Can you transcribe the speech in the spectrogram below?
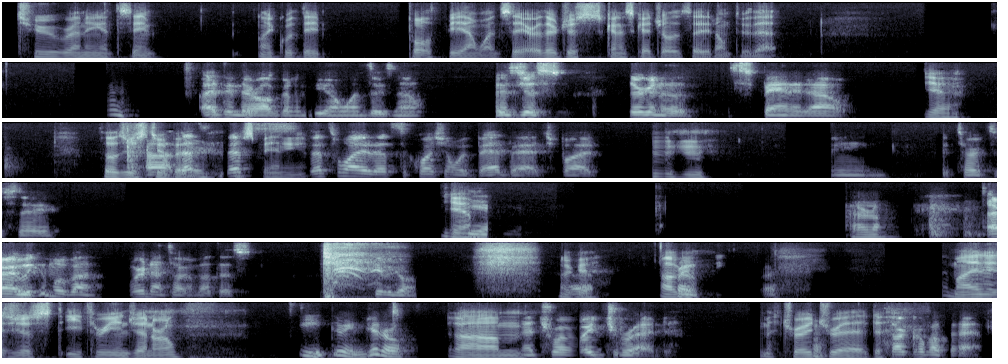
two running at the same, like would they both be on Wednesday, or they're just gonna schedule it so they don't do that? I think they're all going to be on Wednesdays now. It's just they're going to span it out. Yeah, they'll just do Uh, better that's that's spanning it. that's why that's the question with Bad Batch. But hmm I mean, it's hard to say. Yeah. Yeah. I don't know. All right, we can move on. We're not talking about this. Keep it going. Okay. Uh, I'll go. Mine is just E3 in general. E3 in general. Um, Metroid Dread. Metroid Dread. Talk about that.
